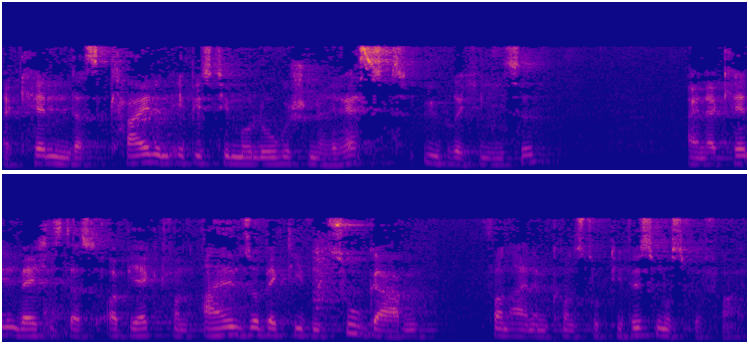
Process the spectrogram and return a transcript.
Erkennen, das keinen epistemologischen Rest übrig ließe, ein Erkennen, welches das Objekt von allen subjektiven Zugaben von einem Konstruktivismus befreit.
